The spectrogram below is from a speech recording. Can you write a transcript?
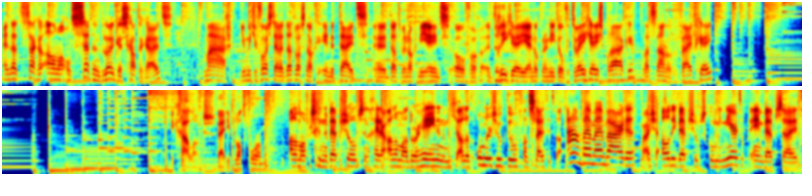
En dat zag er allemaal ontzettend leuk en schattig uit. Maar je moet je voorstellen, dat was nog in de tijd eh, dat we nog niet eens over 3G en ook nog niet over 2G spraken. Laat staan over 5G. Ga langs bij die platformen. allemaal verschillende webshops en dan ga je daar allemaal doorheen en dan moet je al het onderzoek doen van sluit dit wel aan bij mijn waarden. Maar als je al die webshops combineert op één website,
